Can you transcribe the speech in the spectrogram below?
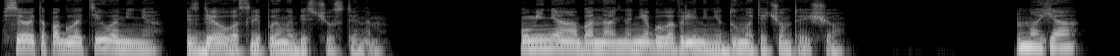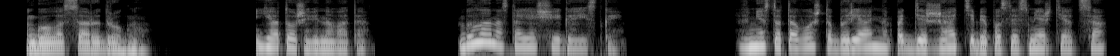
Все это поглотило меня, сделало слепым и бесчувственным. У меня банально не было времени думать о чем-то еще. Но я... Голос Сары дрогнул. Я тоже виновата. Была настоящей эгоисткой. Вместо того, чтобы реально поддержать тебя после смерти отца,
